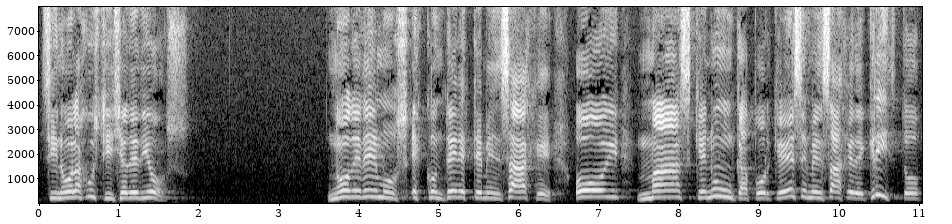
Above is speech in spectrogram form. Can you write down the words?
sino la justicia de Dios. No debemos esconder este mensaje hoy más que nunca, porque es el mensaje de Cristo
